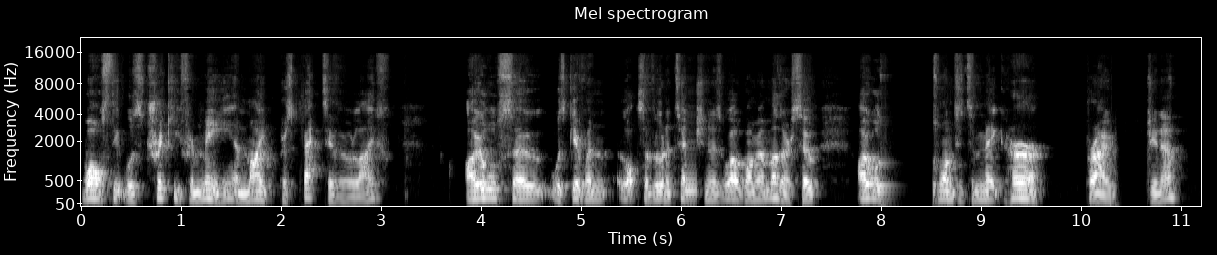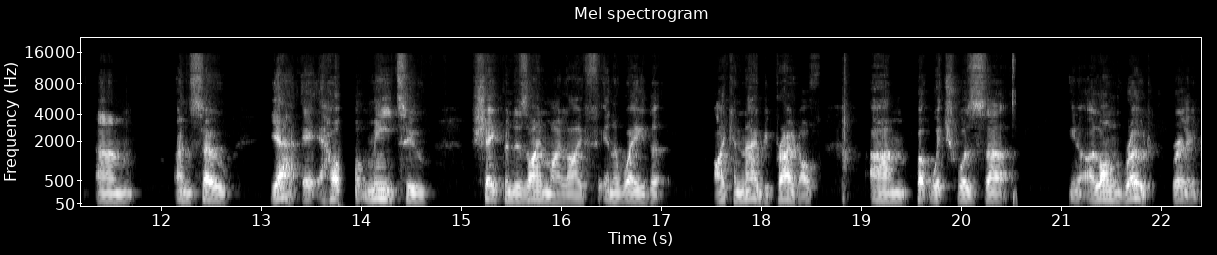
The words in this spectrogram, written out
whilst it was tricky for me and my perspective of life, I also was given lots of love and attention as well by my mother. So I always wanted to make her proud, you know? Um, and so, yeah, it helped me to shape and design my life in a way that I can now be proud of, um, but which was, uh, you know, a long road, really.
